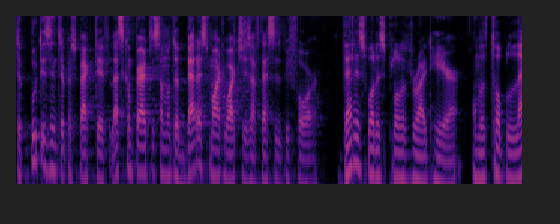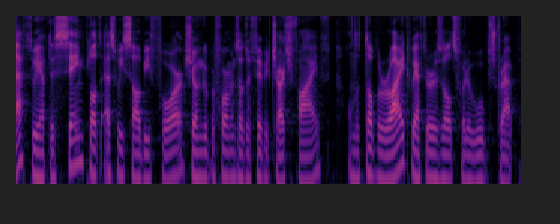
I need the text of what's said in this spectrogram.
To put this into perspective, let's compare it to some of the better smartwatches I've tested before. That is what is plotted right here. On the top left, we have the same plot as we saw before, showing the performance of the Fitbit Charge 5. On the top right, we have the results for the Whoop strap.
